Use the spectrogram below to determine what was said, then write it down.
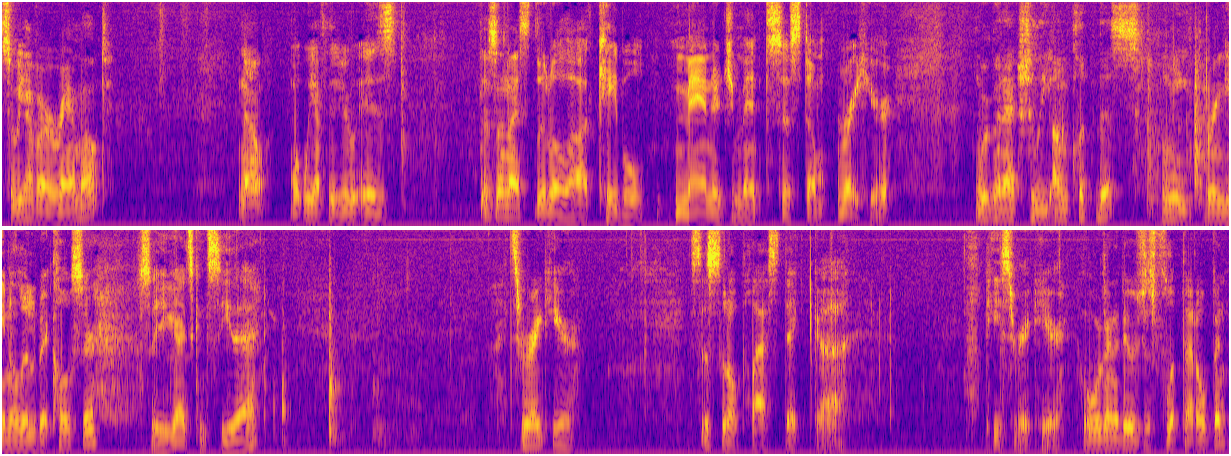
Alright, so we have our RAM out. Now, what we have to do is, there's a nice little uh, cable management system right here. We're going to actually unclip this. Let me bring in a little bit closer so you guys can see that. It's right here. It's this little plastic uh, piece right here. What we're going to do is just flip that open.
